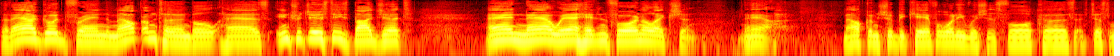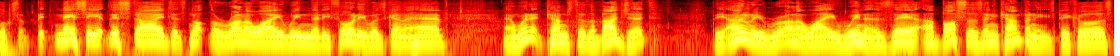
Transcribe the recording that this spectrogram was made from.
that our good friend Malcolm Turnbull has introduced his budget and now we're heading for an election. Now, Malcolm should be careful what he wishes for because it just looks a bit messy at this stage. It's not the runaway win that he thought he was going to have. And when it comes to the budget, the only runaway winners there are bosses and companies because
